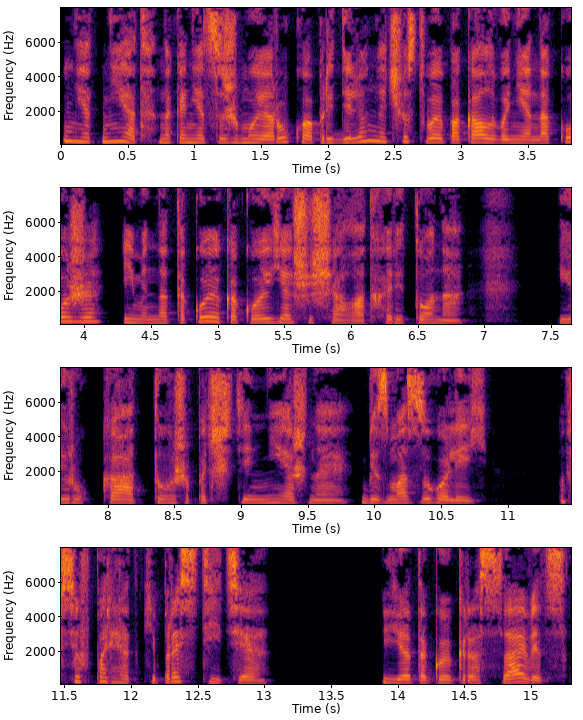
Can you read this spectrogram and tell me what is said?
«Нет-нет», — наконец жму я руку, определенно чувствуя покалывание на коже, именно такое, какое я ощущала от Харитона. И рука тоже почти нежная, без мозолей. «Все в порядке, простите». «Я такой красавец!»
